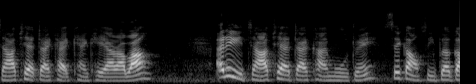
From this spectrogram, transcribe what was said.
ကြားဖြတ်တိုက်ခိုက်ခံခဲ့ရတာပါ။ အဲ့ဒီကြားဖြတ်တိုက်ခိုက်မှုတွင်စစ်ကောင်စီဘက်က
